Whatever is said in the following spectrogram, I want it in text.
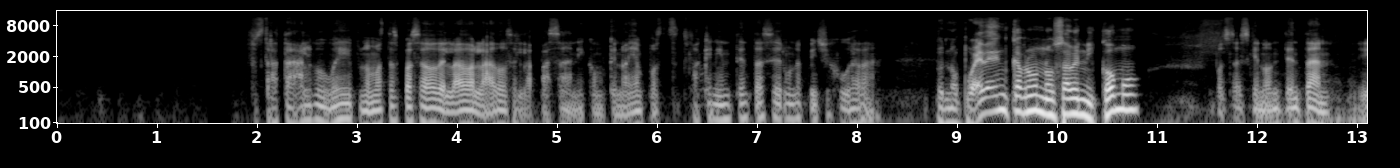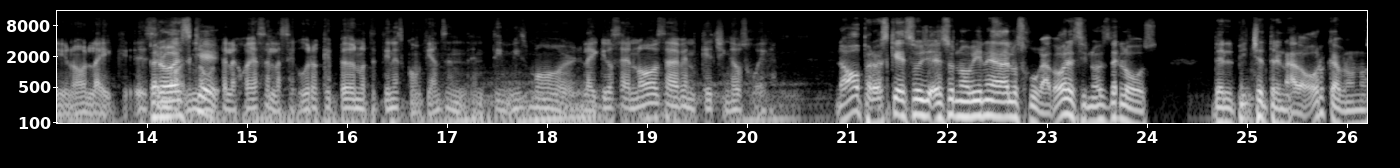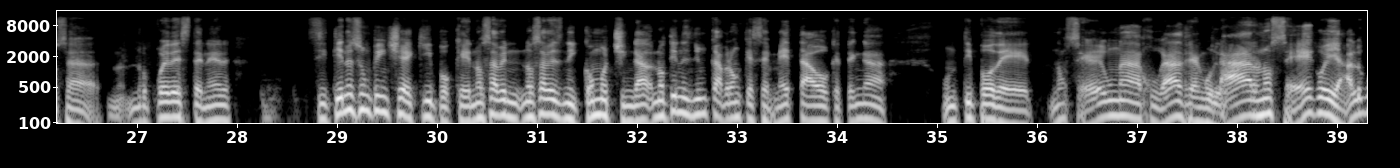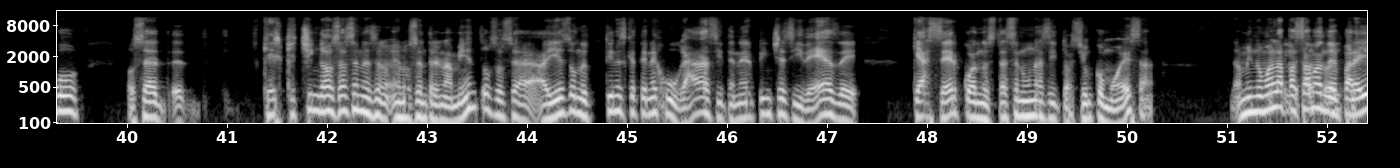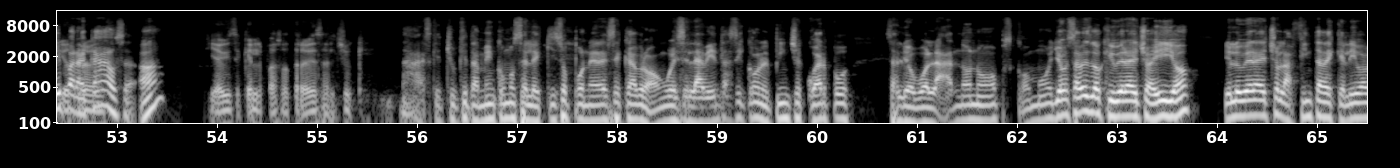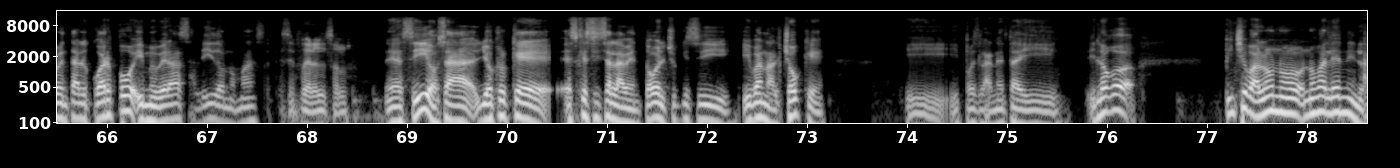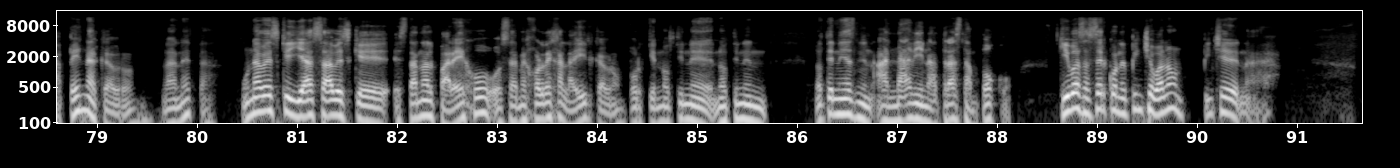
pues trata algo, güey, pues nomás estás pasado de lado a lado, se la pasan y como que no hayan pues fucking intenta hacer una pinche jugada. Pues no pueden, cabrón, no saben ni cómo. Pues es que no intentan, you know, like es, Pero no- es no que- te la juegas a la segura, qué pedo, no te tienes confianza en, en ti mismo, or, like, o sea, no saben qué chingados juegan. No, pero es que eso, eso no viene de los jugadores, sino es de los del pinche entrenador, cabrón. O sea, no, no puedes tener. Si tienes un pinche equipo que no saben, no sabes ni cómo chingado, no tienes ni un cabrón que se meta o que tenga un tipo de, no sé, una jugada triangular, no sé, güey, algo. O sea, eh, ¿qué, qué chingados hacen en, los entrenamientos? O sea, ahí es donde tú tienes que tener jugadas y tener pinches ideas de qué hacer cuando estás en una situación como esa. A mí nomás Lo la pasaban de para allá y para acá, o sea, ¿ah? Ya viste qué le pasó otra vez al Chucky. Nah, es que Chucky también cómo se le quiso poner a ese cabrón, güey, se le avienta así con el pinche cuerpo, salió volando, no, pues cómo, yo, ¿sabes lo que hubiera hecho ahí yo? Yo le hubiera hecho la finta de que le iba a aventar el cuerpo y me hubiera salido nomás. para que se fuera el solo. Eh, sí, o sea, yo creo que es que sí se la aventó, el Chucky sí, iban al choque. Y, y pues la neta ahí. Y luego, pinche balón no, no valía ni la pena, cabrón, la neta. Una vez que ya sabes que están al parejo, o sea, mejor déjala ir, cabrón, porque no tiene, no tienen, no tenías a nadie en atrás tampoco. ¿Qué ibas a hacer con el pinche balón? Pinche, nah.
